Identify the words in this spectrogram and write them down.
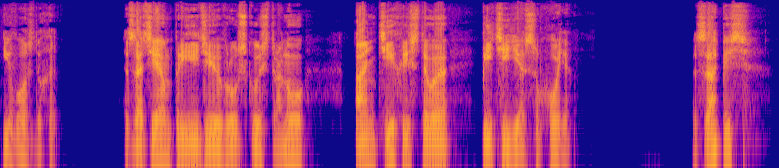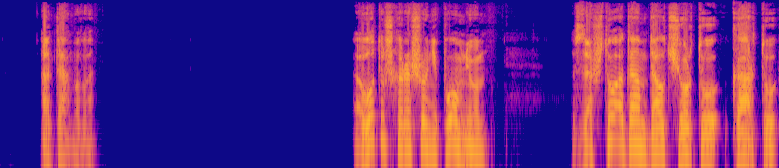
и воздуха. Затем, прииди в русскую страну, антихристово питье сухое. Запись Адамова А вот уж хорошо не помню, за что Адам дал черту карту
